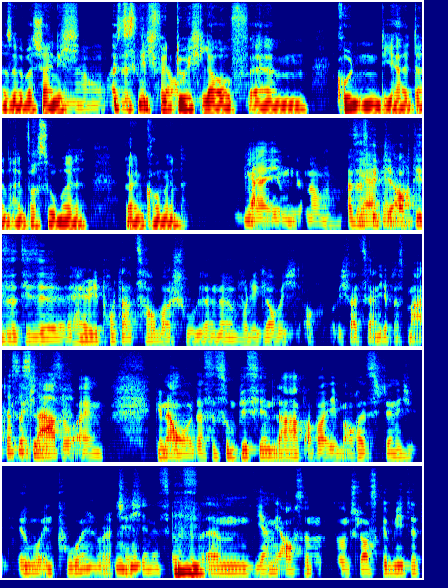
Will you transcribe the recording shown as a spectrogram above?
also wahrscheinlich genau. also ist es nicht für Durchlauf-Kunden, ähm, die halt dann einfach so mal reinkommen. Ja. ja, eben, genau. Also es gibt genau. ja auch diese, diese Harry Potter Zauberschule, ne, wo die, glaube ich, auch, ich weiß gar nicht, ob das mal das ist Lab. so ein, genau, das ist so ein bisschen Lab, aber eben auch als ständig irgendwo in Polen oder mhm. Tschechien mhm. ist es, mhm. ähm, die haben ja auch so ein, so ein Schloss gemietet.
